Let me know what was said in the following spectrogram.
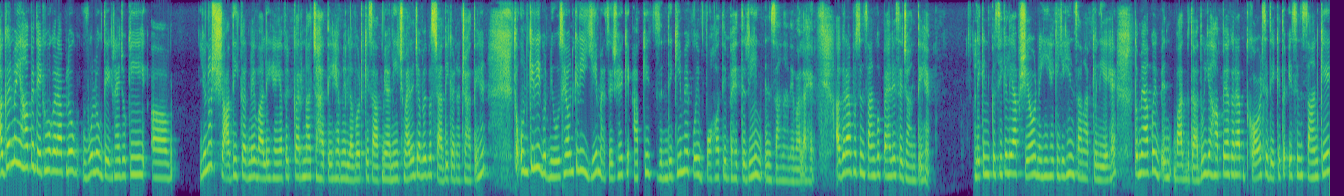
अगर मैं यहाँ पे देखूँ, अगर आप लोग, वो लोग देख रहे हैं जो कि यू नो शादी करने वाले हैं या फिर करना चाहते हैं अपने लवर के साथ में या नीच मैरिज या फिर बस शादी करना चाहते हैं तो उनके लिए गुड न्यूज़ है, उनके लिए ये मैसेज है कि आपकी ज़िंदगी में कोई बहुत ही बेहतरीन इंसान आने वाला है। अगर आप उस इंसान को पहले से जानते हैं, लेकिन किसी के लिए आप श्योर नहीं है कि यही इंसान आपके लिए है तो मैं आपको एक बात बता दूँ, यहाँ पे अगर आप गौर से देखें तो इस इंसान के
